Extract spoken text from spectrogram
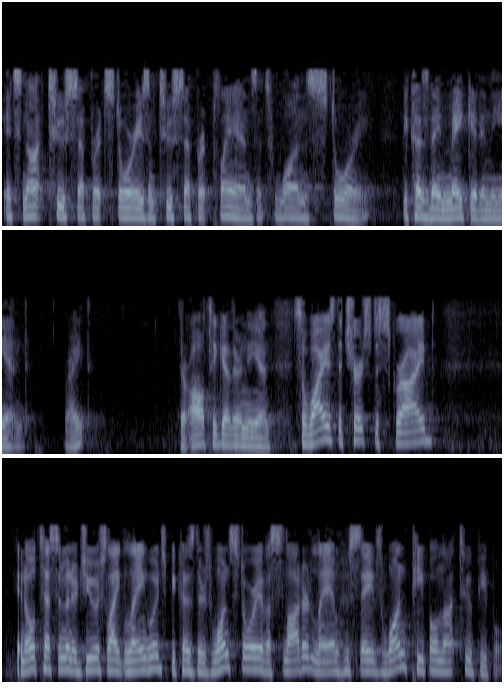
It's not two separate stories and two separate plans, it's one story because they make it in the end, right? They're all together in the end. So, why is the church described in Old Testament or Jewish like language? Because there's one story of a slaughtered lamb who saves one people, not two people.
